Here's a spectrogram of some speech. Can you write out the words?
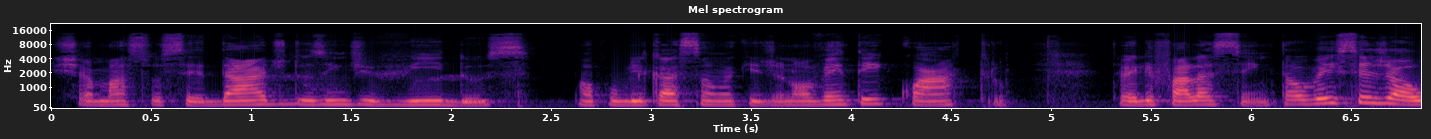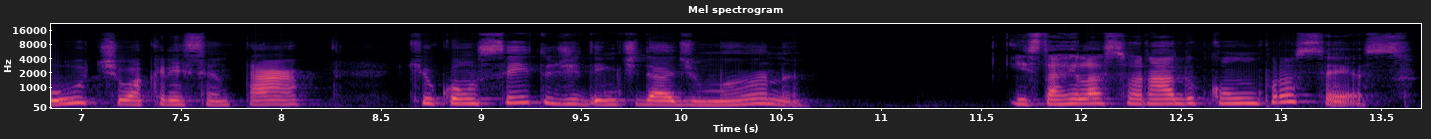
chama Sociedade dos Indivíduos uma publicação aqui de 94. Então ele fala assim: talvez seja útil acrescentar que o conceito de identidade humana está relacionado com um processo.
